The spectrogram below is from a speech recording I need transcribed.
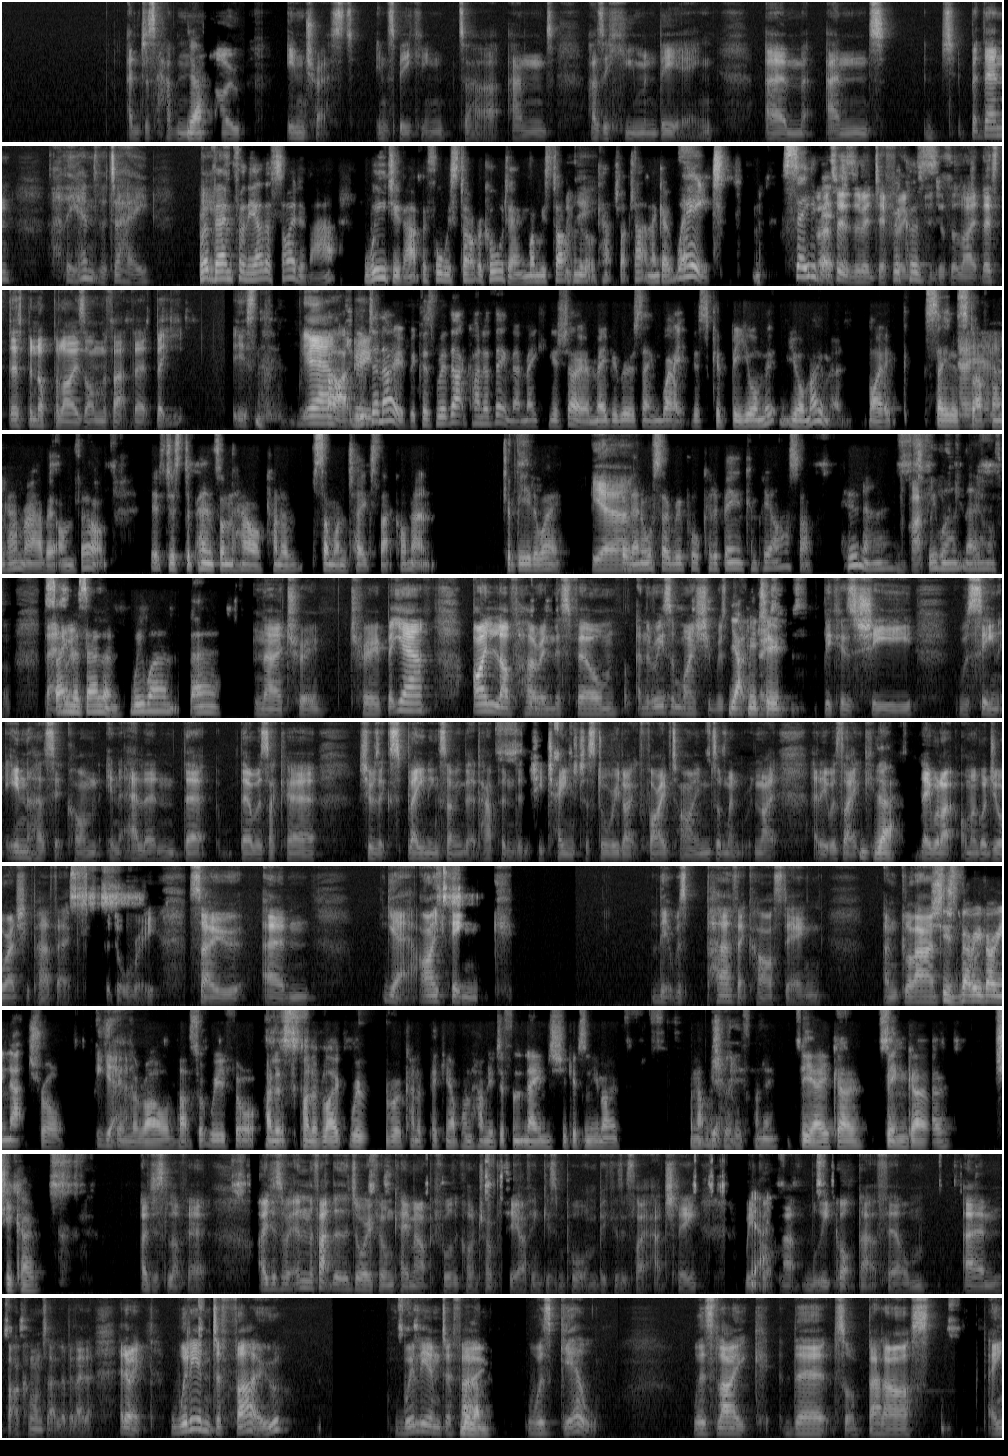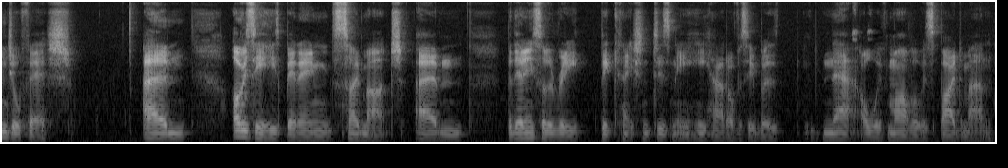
And just had Yeah. no interest in speaking to her and as a human being um and but then at the end of the day But then from the other side of that, we do that before we start recording. When we start having a little catch up chat and then go, wait, save that's it. it's a bit different because- just like let's let's monopolize on the fact that but it's yeah But you don't know because with that kind of thing, they're making a show, and maybe we were saying, "Wait, this could be your your moment." Like, say this Yeah, stuff yeah. on camera, have it on film. It just depends on how kind of someone takes that comment. Could be either way. yeah But then also, RuPaul could have been a complete arsehole. Who knows? We weren't there. Same anyway, as Ellen. We weren't there. no true true but yeah i love her in this film and the reason why she was Yeah, me too. because she was seen in her sitcom in Ellen that there was like a she was explaining something that had happened and she changed her story like five times and went like and it was like Yeah. they were like oh my god you're actually perfect for Dory so um yeah I think it was perfect casting I'm glad She's very, very natural yeah in the role. That's what we thought. And it's kind of like we were kind of picking up on how many different names she gives Nemo. And that was Yeah. really funny. Diego, Bingo, Chico. I just love it. I just and the fact that the Dory film came out before the controversy, I think, is important because it's like actually we Yeah. got that we got that film. Um, but I'll come on to that a little bit later. Anyway, William Dafoe, William Dafoe Willem. was Gil, was like the sort of badass angelfish. Um, obviously he's been in so much. Um, but the only sort of really big connection to Disney he had obviously was now with Marvel with Spider Man.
